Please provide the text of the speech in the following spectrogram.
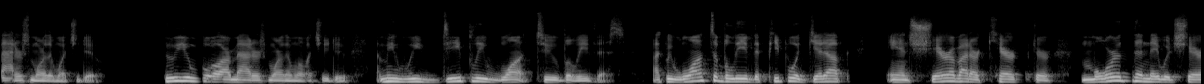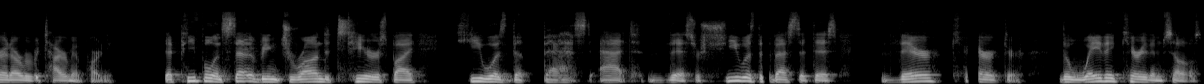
matters more than what you do who you are matters more than what you do. I mean, we deeply want to believe this. Like we want to believe that people would get up and share about our character more than they would share at our retirement party. That people, instead of being drawn to tears by he was the best at this or she was the best at this, their character, the way they carry themselves,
